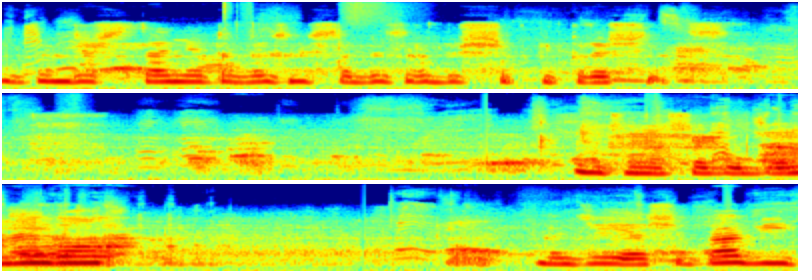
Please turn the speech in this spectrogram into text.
Jak będziesz w stanie, to weźmiesz sobie, zrobisz szybki prysznic. Ucz naszego danego. Nadzieja się bawi.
